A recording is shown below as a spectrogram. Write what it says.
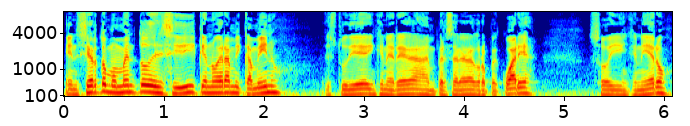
En cierto momento decidí que no era mi camino. Estudié ingeniería empresarial agropecuaria, soy ingeniero.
